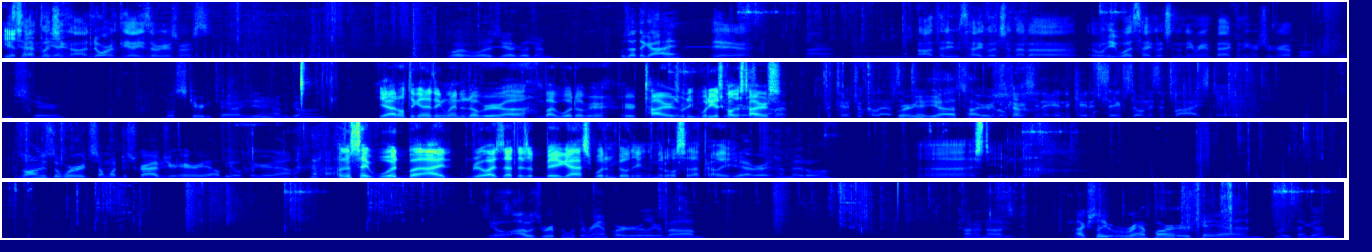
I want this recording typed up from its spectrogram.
You He's guys head got yeah. glitching uh, north. Yeah, he's over here first. What was he glitching? Was that the guy? Yeah, yeah. Alright. Oh, I thought he was high glitching that. Uh, well, he was high glitching, and then he ran back when he heard your grapple. Got me scared. Little scaredy cat. He didn't even have a gun. Yeah, I don't think anything landed over uh by wood over here or tires. What do you, what do you guys call this? Tires? Potential collapse Where, detected. yeah, that's tires. Relocation to indicated safe zone is advised. As long as the word somewhat describes your area, I'll be able to figure it out. I was gonna say wood, but I realized that there's a big ass wooden building in the middle, so that probably yeah, right in the middle. uh SDM no. Yo, I was ripping with the rampart earlier, Bob. Kind of nuts. Actually, rampart or KN? What are you thinking?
